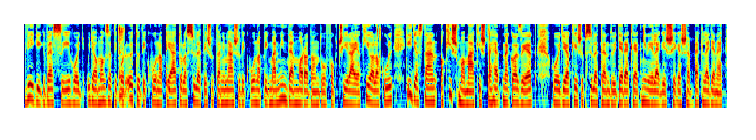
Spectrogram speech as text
végig veszi, hogy ugye a magzatikor 5. hónapjától a születés utáni második hónapig már minden maradandó fog csírája kialakul, így aztán a kismamák is tehetnek azért, hogy a később születendő gyerekek minél egészségesebbek legyenek.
